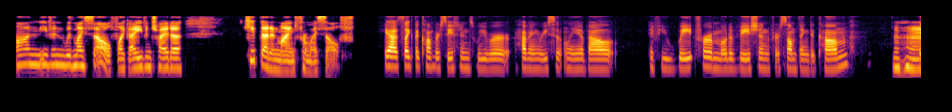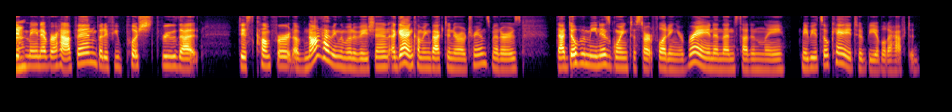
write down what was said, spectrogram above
on even with myself. Like I even try to keep that in mind for myself. Yeah, it's like the conversations we were having recently about if you wait for a motivation for something to come, mm-hmm. it may never happen. But if you push through that discomfort of not having the motivation, again, coming back to neurotransmitters, that dopamine is going to start flooding your brain. And then suddenly, maybe it's okay to be able to have to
